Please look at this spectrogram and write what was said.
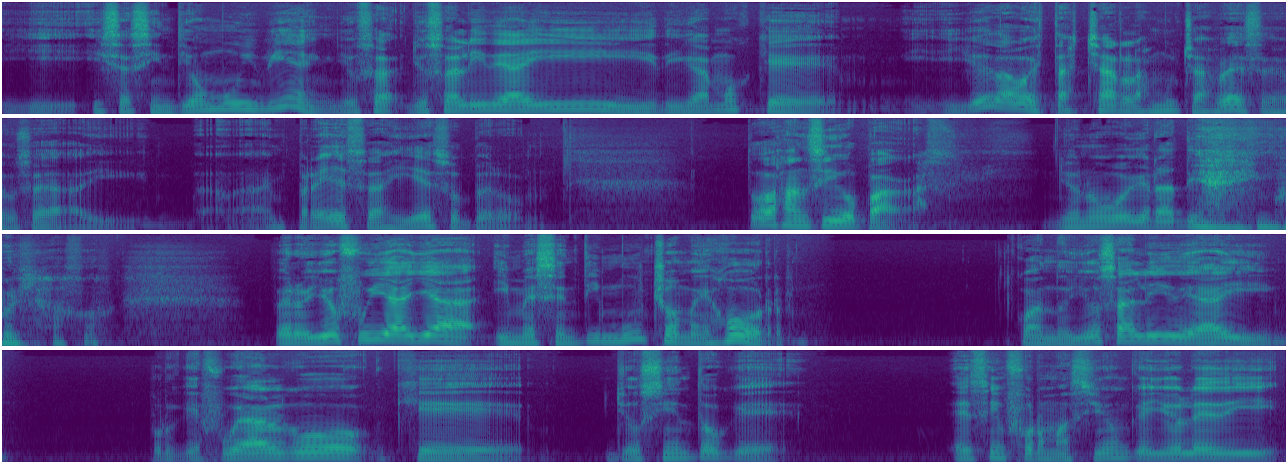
y, se sintió muy bien. Yo, yo salí de ahí, digamos que, y yo he dado estas charlas muchas veces, o sea, a empresas y eso, pero todas han sido pagas. Yo no voy gratis a ningún lado. Pero yo fui allá y me sentí mucho mejor cuando yo salí de ahí, porque fue algo que yo siento que esa información que yo le di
